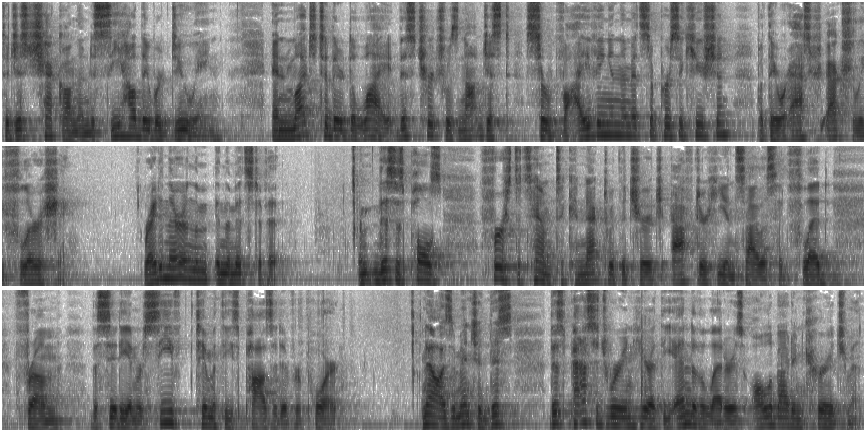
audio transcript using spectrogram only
to just check on them, to see how they were doing. And much to their delight, this church was not just surviving in the midst of persecution, but they were actually flourishing right in there in the, in the midst of it. And this is Paul's first attempt to connect with the church after he and Silas had fled from the city and received Timothy's positive report. Now, as I mentioned, this, this passage we're in here at the end of the letter is all about encouragement.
